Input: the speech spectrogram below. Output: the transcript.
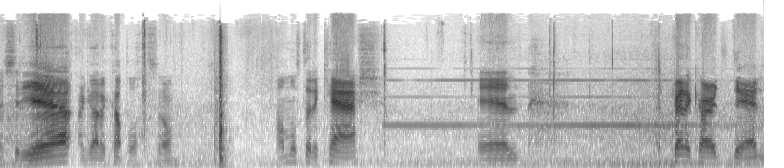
I said, yeah, I got a couple, so almost out of cash, and credit card's dead.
